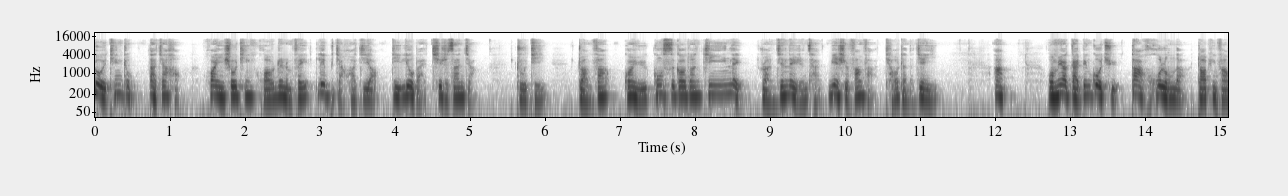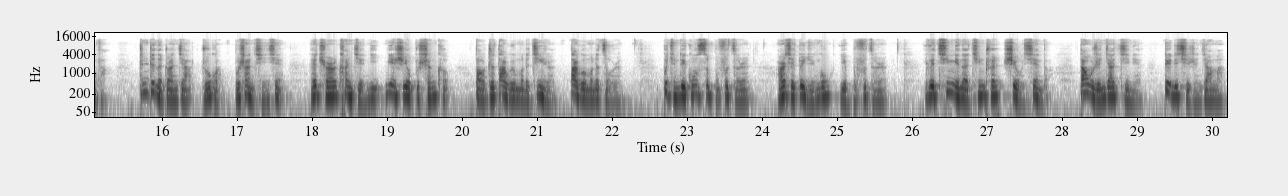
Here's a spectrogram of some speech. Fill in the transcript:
各位听众，大家好，欢迎收听华为任正非内部讲话纪要第六百七十三讲，主题：转发关于公司高端精英类、软件类人才面试方法调整的建议。二，我们要改变过去大糊弄的招聘方法，真正的专家、主管不上前线，HR 看简历面试又不深刻，导致大规模的进人、大规模的走人，不仅对公司不负责任，而且对员工也不负责任。一个青年的青春是有限的，耽误人家几年。对得起人家吗？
